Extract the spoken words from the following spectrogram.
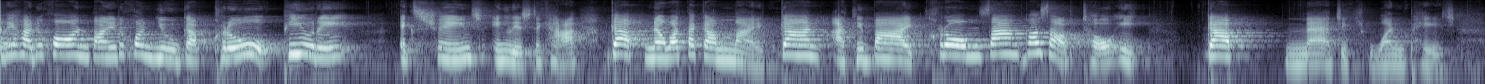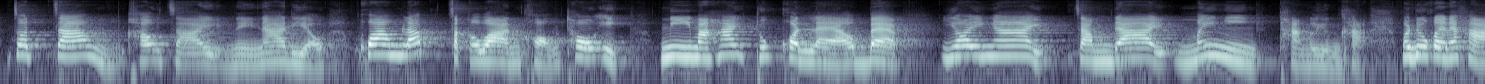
วัสดีค่ะทุกคน ตอนนี้ทุกคนอยู่กับครูพี่ยุริ Exchange English นะคะ กับนวัตกรรมใหม่การอธิบายโครงสร้างข้อสอบโทอีกกับ Magic One Page จดจำเข้าใจในหน้าเดียว ความลับจักรวาลของโทอีกมีมาให้ทุกคนแล้วแบบ ย่อยง่ายจำได้ไม่มีทางลืมค่ะ มาดูกันเลยนะคะ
